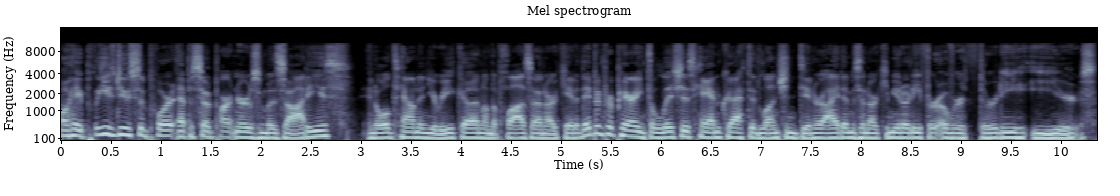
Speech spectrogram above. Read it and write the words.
Oh, hey, please do support episode partners Mazzotti's in Old Town in Eureka and on the Plaza in Arcata. They've been preparing delicious handcrafted lunch and dinner items in our community for over 30 years,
